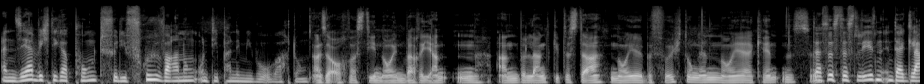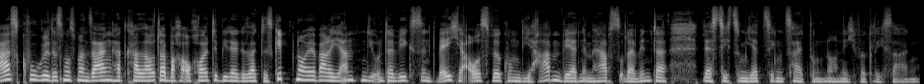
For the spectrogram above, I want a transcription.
ein sehr wichtiger Punkt für die Frühwarnung und die Pandemiebeobachtung. Also auch was die neuen Varianten anbelangt, gibt es da neue Befürchtungen, neue Erkenntnisse? Das ist das Lesen in der Glaskugel. Das muss man sagen, hat Karl Lauterbach auch heute wieder gesagt. Es gibt neue Varianten, die unterwegs sind. Welche Auswirkungen die haben werden im Herbst oder Winter, lässt sich zum jetzigen Zeitpunkt noch nicht wirklich sagen.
